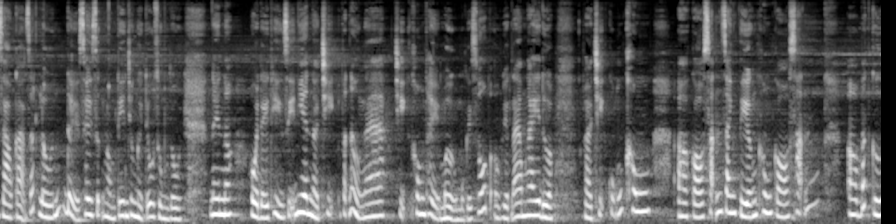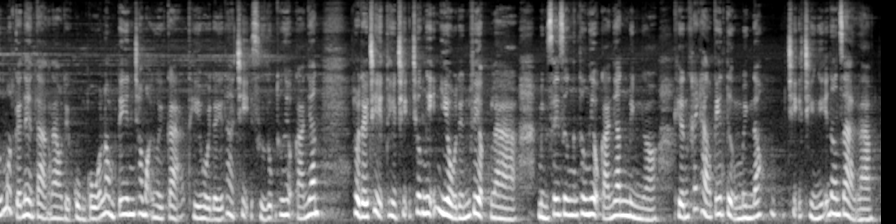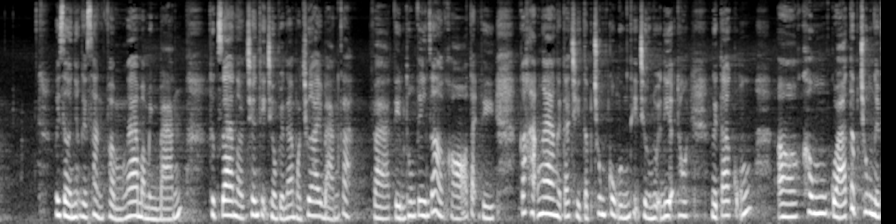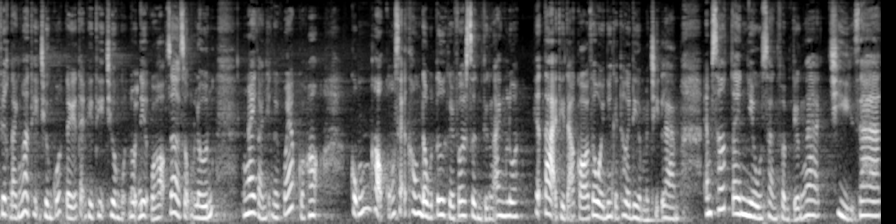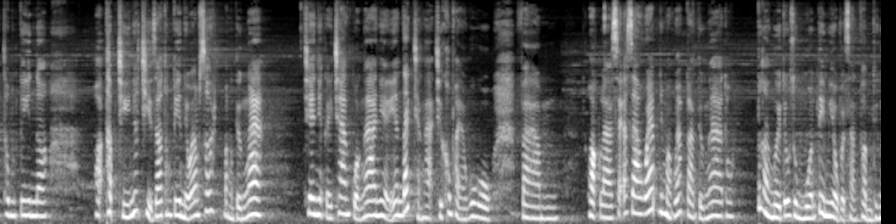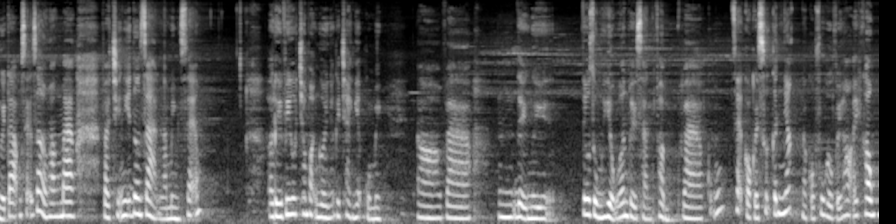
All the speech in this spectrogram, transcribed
rào cản rất lớn để xây dựng lòng tin cho người tiêu dùng rồi. Nên ờ, hồi đấy thì dĩ nhiên là chị vẫn ở nga chị không thể mở một cái shop ở việt nam ngay được. Và chị cũng không uh, có sẵn danh tiếng không có sẵn uh, bất cứ một cái nền tảng nào để củng cố lòng tin cho mọi người cả. Thì hồi đấy là chị sử dụng thương hiệu cá nhân. Hồi đấy chị thì chị chưa nghĩ nhiều đến việc là mình xây dựng thương hiệu cá nhân mình uh, khiến khách hàng tin tưởng mình đâu. Chị chỉ nghĩ đơn giản là bây giờ những cái sản phẩm nga mà mình bán thực ra là trên thị trường việt nam còn chưa ai bán cả. Và tìm thông tin rất là khó tại vì các hãng Nga người ta chỉ tập trung cung ứng thị trường nội địa thôi. Người ta cũng uh, không quá tập trung đến việc đánh vào thị trường quốc tế tại vì thị trường nội địa của họ rất là rộng lớn. Ngay cả những cái web của họ cũng họ cũng sẽ không đầu tư cái version tiếng Anh luôn. Hiện tại thì đã có rồi nhưng cái thời điểm mà chị làm em search tên nhiều sản phẩm tiếng Nga chỉ ra thông tin uh, thậm chí nhá chỉ ra thông tin nếu em search bằng tiếng Nga trên những cái trang của Nga như là Index chẳng hạn chứ không phải là Google. Và hoặc là sẽ ra web nhưng mà web toàn tiếng Nga thôi. Tức là người tiêu dùng muốn tìm hiểu về sản phẩm thì người ta cũng sẽ rất là hoang mang. Và chị nghĩ đơn giản là mình sẽ ờ, review cho mọi người những cái trải nghiệm của mình. À, và để người tiêu dùng hiểu hơn về sản phẩm và cũng sẽ có cái sự cân nhắc là có phù hợp với họ hay không.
